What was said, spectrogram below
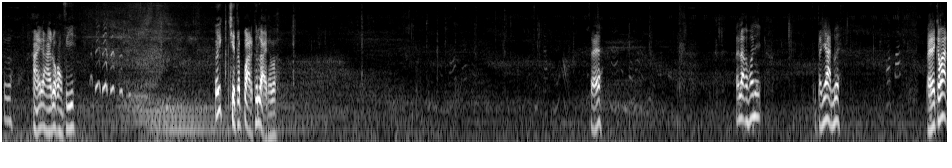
เออหายก็หายรถของฟรีเฮ้ยเฉียดตะปาดขึ้นหลายเถอะวะแสไปละเอาเพราะนี่ตาย่านด้วย ไปเลยกลับบ้าน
